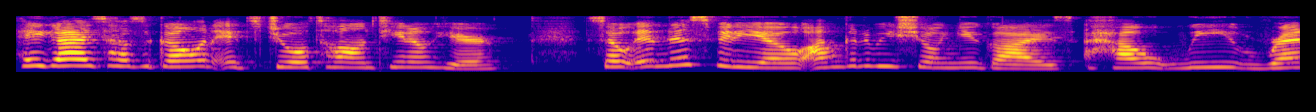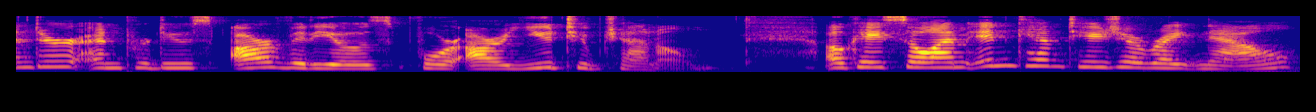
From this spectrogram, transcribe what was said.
Hey guys, how's it going? It's Jewel Tolentino here. So in this video, I'm going to be showing you guys how we render and produce our videos for our YouTube channel. Okay, so I'm in Camtasia right now,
